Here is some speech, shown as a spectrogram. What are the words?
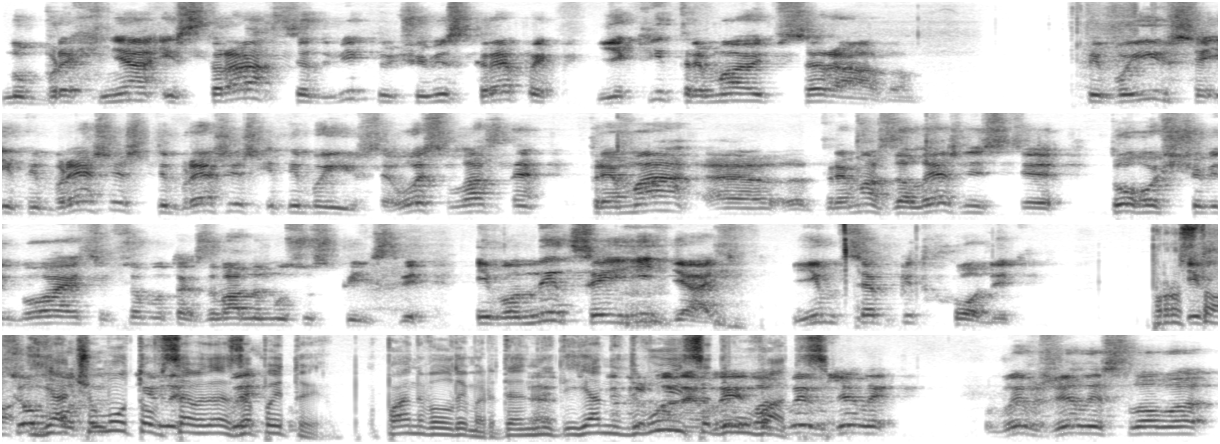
Ну, брехня і страх це дві ключові скрепи, які тримають все разом. Ти боїшся і ти брешеш, ти брешеш і ти боїшся. Ось, власне, пряма, е, пряма залежність е, того, що відбувається в цьому так званому суспільстві. І вони це їдять, їм це підходить. просто я чому то все ви- запитую? Пане Володимир, не- я не дивуюся Пане, ви, ви, вжили, ви вжили слово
